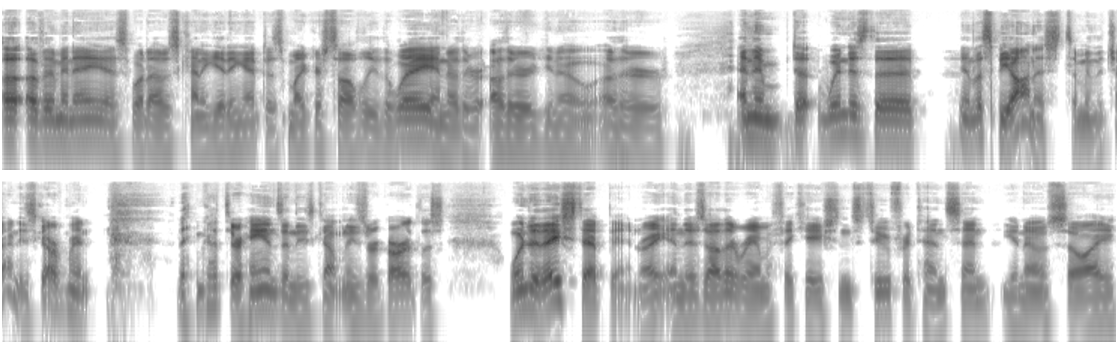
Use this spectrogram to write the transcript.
of M and A? Is what I was kind of getting at. Does Microsoft lead the way, and other other you know other, and then when does the and let's be honest, I mean the Chinese government they've got their hands in these companies regardless. When do they step in, right? And there's other ramifications too for Tencent, you know. So I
